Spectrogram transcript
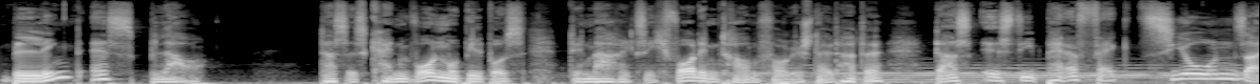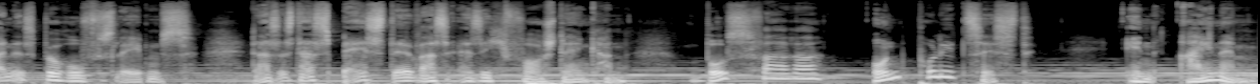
blinkt es blau. Das ist kein Wohnmobilbus, den Marek sich vor dem Traum vorgestellt hatte. Das ist die Perfektion seines Berufslebens. Das ist das Beste, was er sich vorstellen kann. Busfahrer und Polizist in einem.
